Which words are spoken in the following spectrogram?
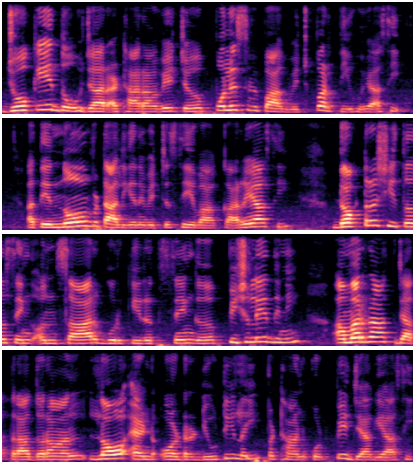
ਜੋ ਕਿ 2018 ਵਿੱਚ ਪੁਲਿਸ ਵਿਭਾਗ ਵਿੱਚ ਭਰਤੀ ਹੋਇਆ ਸੀ ਅਤੇ 9 ਬਟਾਲੀਅਨ ਵਿੱਚ ਸੇਵਾ ਕਰ ਰਿਹਾ ਸੀ। ਡਾਕਟਰ ਸ਼ੀਤਲ ਸਿੰਘ ਅਨੁਸਾਰ ਗੁਰਕੀਰਤ ਸਿੰਘ ਪਿਛਲੇ ਦਿਨੀ ਅਮਰਨਾਥ ਯਾਤਰਾ ਦੌਰਾਨ ਲਾਅ ਐਂਡ ਆਰਡਰ ਡਿਊਟੀ ਲਈ ਪਠਾਨਕੋਟ ਭੇਜਿਆ ਗਿਆ ਸੀ।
